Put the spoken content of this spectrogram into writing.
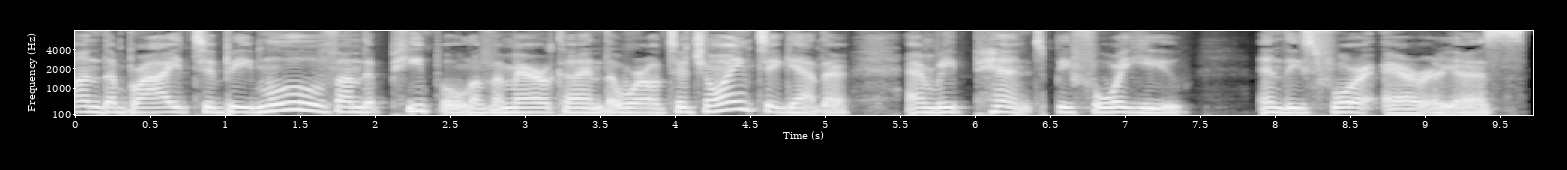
on the bride to be, move on the people of America and the world to join together and repent before you in these four areas.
